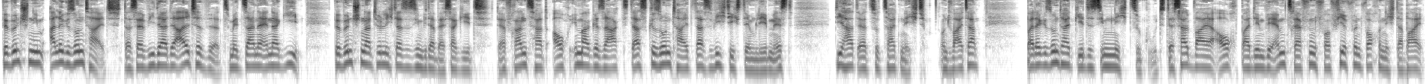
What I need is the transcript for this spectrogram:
Wir wünschen ihm alle Gesundheit, dass er wieder der Alte wird mit seiner Energie. Wir wünschen natürlich, dass es ihm wieder besser geht. Der Franz hat auch immer gesagt, dass Gesundheit das Wichtigste im Leben ist. Die hat er zurzeit nicht. Und weiter. Bei der Gesundheit geht es ihm nicht so gut. Deshalb war er auch bei dem WM-Treffen vor vier, fünf Wochen nicht dabei.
